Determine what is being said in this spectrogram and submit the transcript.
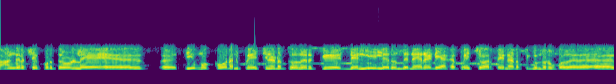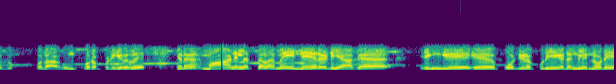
காங்கிரஸை பொறுத்தவரை திமுகவுடன் பேச்சு நடத்துவதற்கு டெல்லியிலிருந்து நேரடியாக பேச்சுவார்த்தை நடத்தி கொண்டிருப்பதாகவும் இருப்பதாகவும் கூறப்படுகிறது. எனவே மாநில தலைமை நேரடியாக இங்கு போட்டியிடக்கூடிய இடங்களினுடைய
